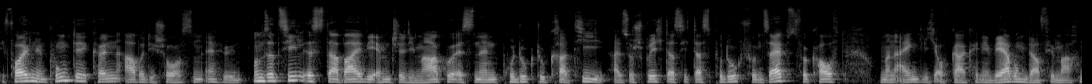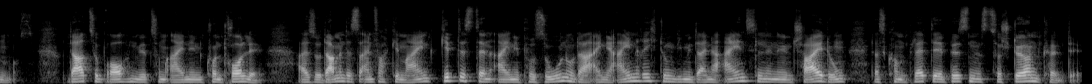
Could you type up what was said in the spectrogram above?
Die folgenden Punkte können aber die Chancen erhöhen. Unser Ziel ist dabei, wie MJ DiMarco es nennt, Produktokratie, also sprich, dass sich das Produkt von selbst verkauft und man eigentlich auch gar keine Werbung dafür machen muss. Und dazu brauchen wir zum einen Kontrolle. Also damit ist einfach gemeint, gibt es denn eine Person oder eine Einrichtung, die mit einer einzelnen Entscheidung das komplette Business zerstören könnte.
